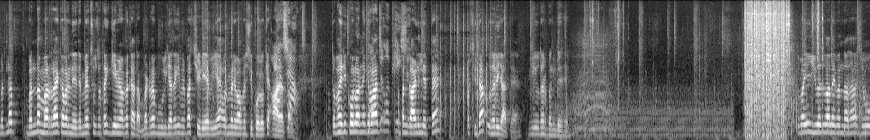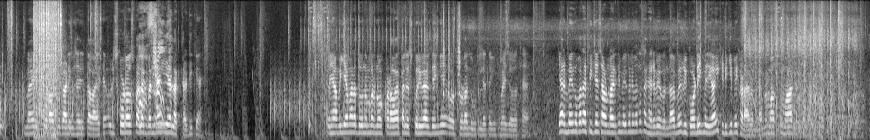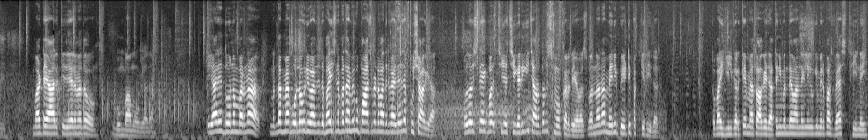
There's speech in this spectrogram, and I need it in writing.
मतलब बंदा मर रहा है कवर नहीं देते। मैं सोचा था कि गेम यहाँ पे खत्म बट मैं भूल गया था कि मेरे पास चिड़िया भी है और मेरे वापस रिकॉल होके आ जाता हूँ तो भाई रिकॉल होने के बाद. अपन गाड़ी लेते हैं। और सीधा उधर ही जाते हैं क्योंकि उधर बंदे थे। तो भाई ये यूएस वाला ही बंदा था जो मैं स्कोड हाउस में गाड़ी घुसा दी तब आए थे। और स्कोड हाउस पे अलग बंदा है ये अलग था ठीक है? तो यहाँ भैया हमारा दो नंबर नोक पड़ा हुआ है पहले उसको रिवाइव देंगे और थोड़ा लूट लेते हैं क्योंकि भाई ज़रूरत है। यार मेरे को पता है पीछे साउंड आ रही थी मेरे को नहीं पता था घर पे बंदा मेरे रिकॉर्डिंग में दिखा कि खिड़की पे खड़ा है बंदा मैं उसको मार सकता था। बट यार इतनी देर में तो बूम बाम हो गया था। यार, ये दो नंबर ना मतलब मैं बोल रहा हूँ रिवाइव देते भाई, इसने पता है मेरे को पाँच मिनट बाद रिवाइव दिया, जब पुश आ गया। वो तो इसने एक चीज़ अच्छी करी कि चारों तरफ़ स्मोक कर दिया बस, वरना ना मेरी पेटी पक्की थी इधर। तो भाई हील करके मैं तो आगे जाते नहीं बंदे मारने के लिए, क्योंकि मेरे पास वेस्ट थी नहीं।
